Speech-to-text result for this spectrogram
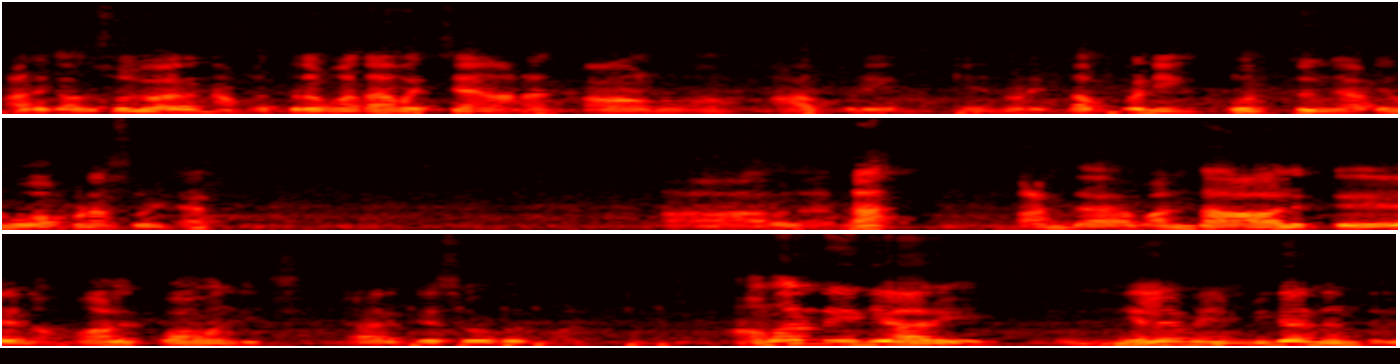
அதுக்கு அவர் சொல்லுவாரு நான் பத்திரமா தான் வச்சேன் ஆனா காணும். அப்படின்னு. என்னுடைய தப்பு நீங்க பொறுத்துங்க அப்படின்னு ஓப்பனா சொல்லிட்டாரு. அவ்வளவுதான். அந்த வந்த ஆளுக்கு நம்ம ஆளுக்கு கோவம் வந்துச்சு. யாருக்கே சிவபெருமான். அமர் நிதியாரே நிலைமை மிக நின்று.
